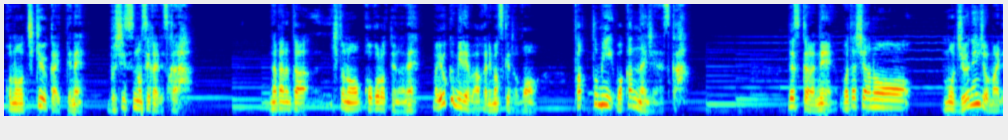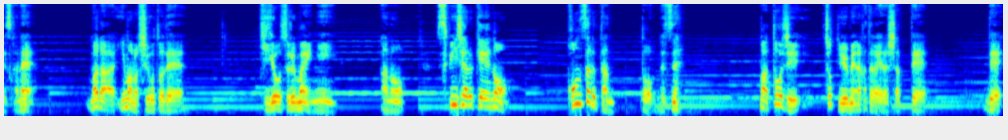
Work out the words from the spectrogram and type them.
この地球界ってね、物質の世界ですから、なかなか人の心っていうのはね、まあよく見ればわかりますけども、パッと見わかんないじゃないですか。ですからね、私あの、もう10年以上前ですかね、まだ今の仕事で起業する前に、あの、スピーチャル系のコンサルタントですね。まあ当時、ちょっと有名な方がいらっしゃって、で、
